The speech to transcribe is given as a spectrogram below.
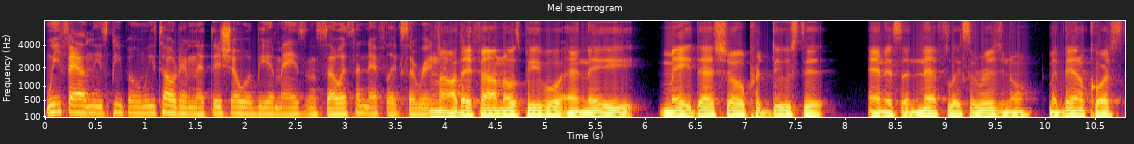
we found these people and we told them that this show would be amazing. So it's a Netflix original. Nah, they found those people and they made that show, produced it, and it's a Netflix original. And then, of course,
